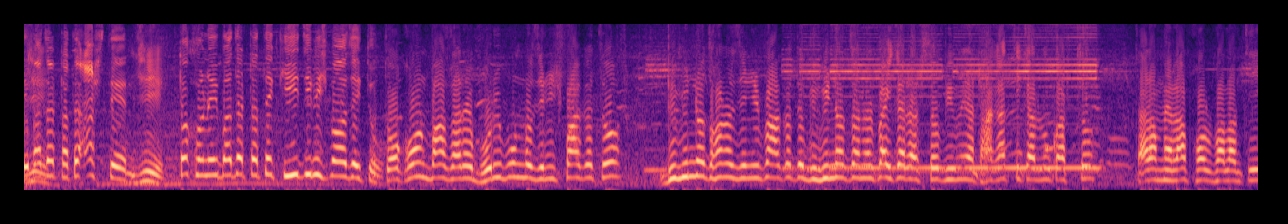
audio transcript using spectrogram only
এই বাজারটাতে আসতেন জি। তখন এই বাজারটাতে কি জিনিস পাওয়া যেত তখন বাজারে পরিপূর্ণ জিনিস পাওয়া যেত বিভিন্ন ধরনের জিনিস পাওয়া যেত বিভিন্ন ধরনের পাইকার আসতো বিভিন্ন ঢাকা থেকে লোক আসতো তারা মেলা ফল ফলান্তি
